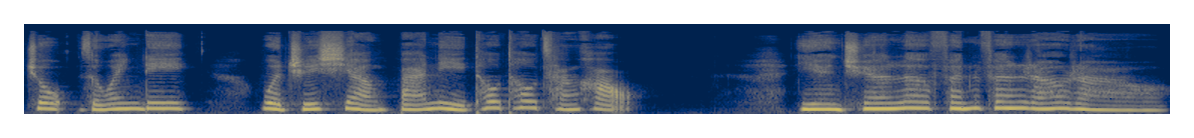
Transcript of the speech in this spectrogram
trộm giấu anh đi。我只想把你偷偷藏好。厌倦了纷纷扰扰，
